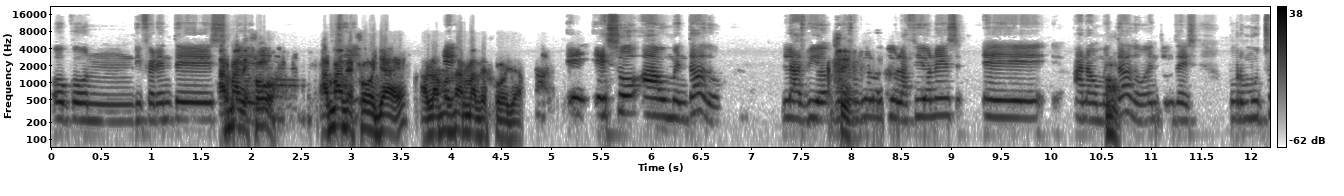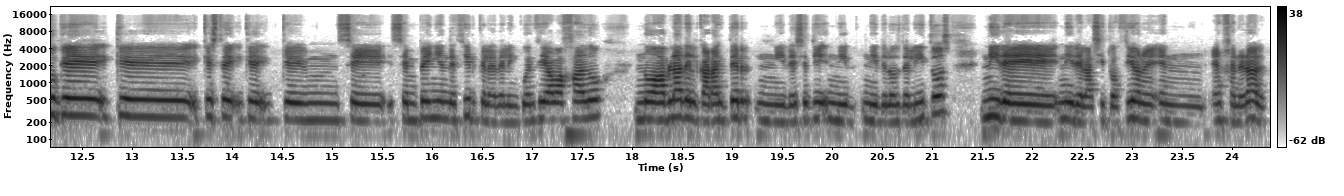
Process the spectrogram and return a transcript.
o con diferentes... Armas de fuego, armas de fuego ya, ¿eh? Hablamos de eh, armas de fuego ya. Eh, eso ha aumentado. Las, Por ejemplo, las violaciones eh, han aumentado. Entonces, por mucho que, que, que, este, que se, se empeñe en decir que la delincuencia ha bajado, no habla del carácter ni de, ese, ni, ni, de los delitos ni de, ni de la situación en, en general.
